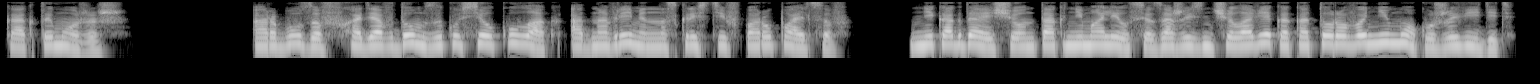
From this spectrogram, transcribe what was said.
как ты можешь. Арбузов, входя в дом, закусил кулак, одновременно скрестив пару пальцев. Никогда еще он так не молился за жизнь человека, которого не мог уже видеть.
